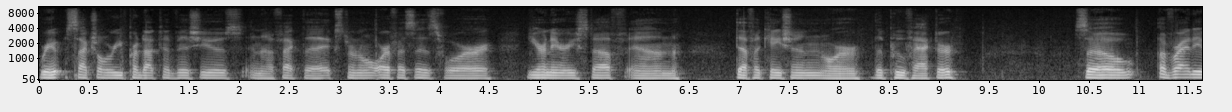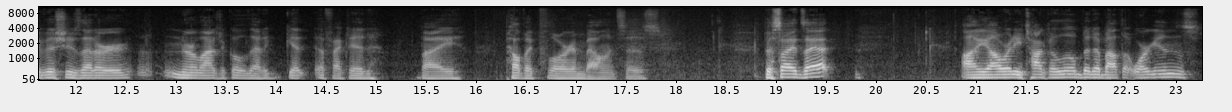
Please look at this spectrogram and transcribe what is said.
re sexual reproductive issues and affect the external orifices for urinary stuff and defecation or the poo factor. So a variety of issues that are neurological that get affected by pelvic floor imbalances. Besides that, I already talked a little bit about the organs.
